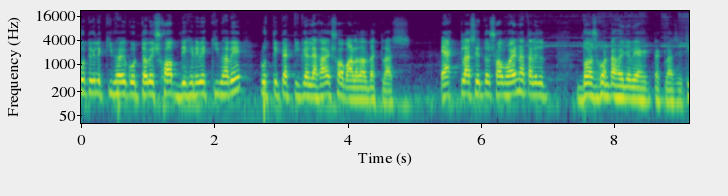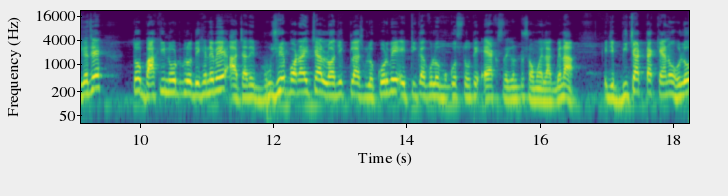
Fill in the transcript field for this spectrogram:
করতে গেলে কীভাবে করতে হবে, সব দেখে নেবে কীভাবে প্রত্যেকটা টিকা লেখা হয়, সব আলাদা আলাদা ক্লাস এক ক্লাসে তো সব হয় না, তাহলে তো ঘণ্টা হয়ে যাবে এক একটা ক্লাসে ঠিক আছে? তো বাকি নোটগুলো দেখে নেবে, আর যাদের বুঝে পড়াই চা লজিক ক্লাসগুলো করবে, এই টিকাগুলো মুখস্থ হতে এক সেকেন্ডও সময় লাগবে না। এই যে বিচারটা কেন হলো,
